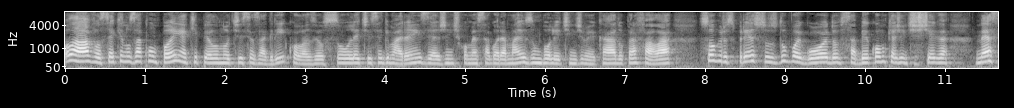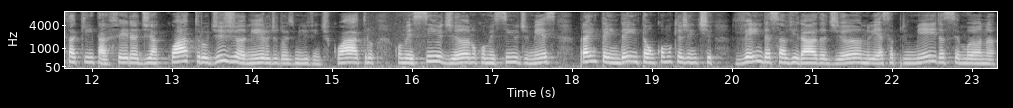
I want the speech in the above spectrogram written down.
Olá, você que nos acompanha aqui pelo Notícias Agrícolas, eu sou Letícia Guimarães e a gente começa agora mais um boletim de mercado para falar sobre os preços do boi gordo, saber como que a gente chega nesta quinta-feira, dia 4 de janeiro de 2024, comecinho de ano, comecinho de mês, para entender então como que a gente vem dessa virada de ano e essa primeira semana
